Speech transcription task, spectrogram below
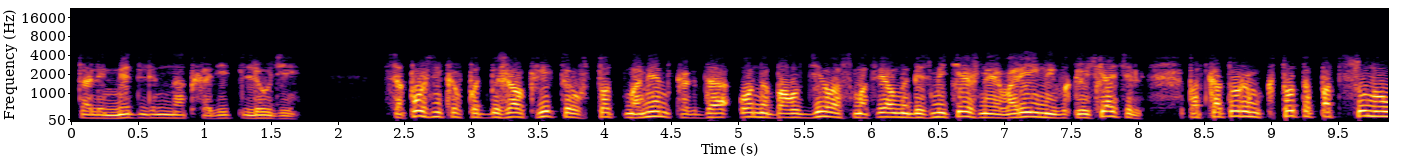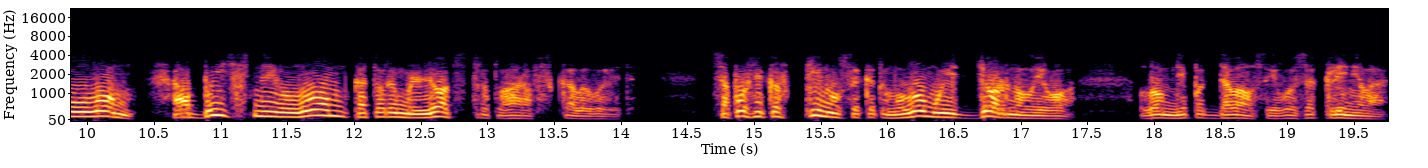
стали медленно отходить люди. Сапожников подбежал к Виктору в тот момент, когда он обалдело смотрел на безмятежный аварийный выключатель, под которым кто-то подсунул лом, обычный лом, которым лед с тротуаров скалывают. Сапожников кинулся к этому лому и дернул его. Лом не поддавался, его заклинило.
